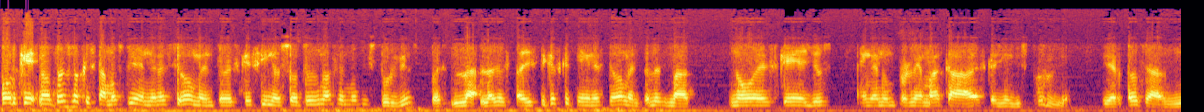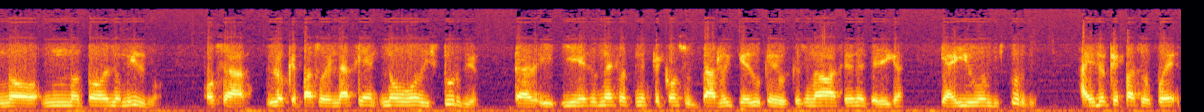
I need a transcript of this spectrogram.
Porque nosotros lo que estamos pidiendo en este momento es que si nosotros no hacemos disturbios, pues la- las estadísticas que tiene en este momento el ESMAD no es que ellos tengan un problema cada vez que hay un disturbio, ¿cierto? O sea, no, no todo es lo mismo. O sea, lo que pasó en la 100 no hubo disturbio. O sea, y, y eso, eso tienes que consultarlo y que, edu- que busques una base donde te diga que ahí hubo un disturbio. Ahí lo que pasó fue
